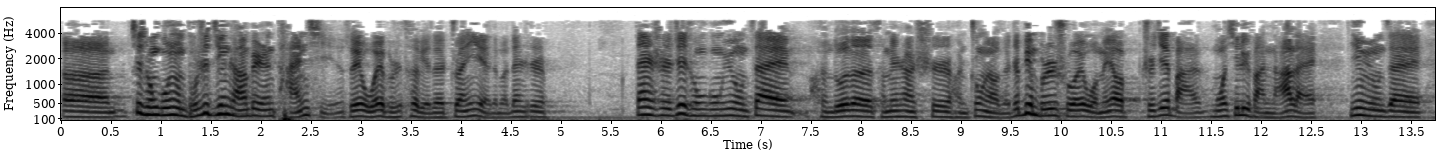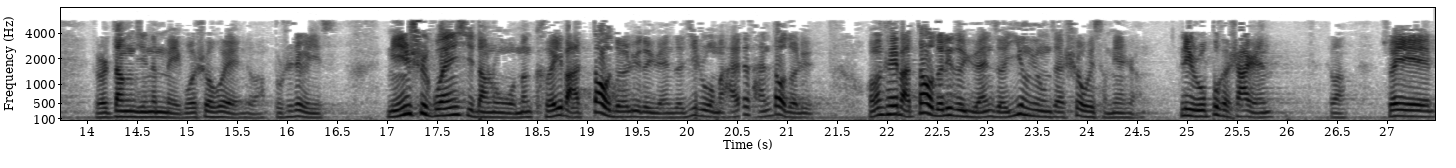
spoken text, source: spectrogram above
呃，这重功用不是经常被人谈起，所以我也不是特别的专业，对吧？但是，但是这重功用在很多的层面上是很重要的。这并不是说我们要直接把摩西律法拿来应用在，比如当今的美国社会，对吧？不是这个意思。民事关系当中，我们可以把道德律的原则，记住我们还在谈道德律，我们可以把道德律的原则应用在社会层面上，例如不可杀人，对吧？所以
